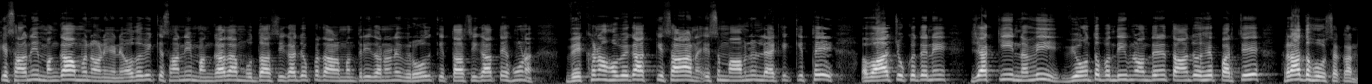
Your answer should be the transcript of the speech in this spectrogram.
ਕਿਸਾਨੀ ਮੰਗਾਂ ਮਨਾਉਣੀਆਂ ਨੇ। ਉਦੋਂ ਵੀ ਕਿਸਾਨੀ ਮੰਗਾਂ ਦਾ ਮੁੱਦਾ ਸੀਗਾ ਜੋ ਪ੍ਰਧਾਨ ਮੰਤਰੀ ਦਾ ਉਹਨਾਂ ਨੇ ਵਿਰੋਧ ਕੀਤਾ ਸੀਗਾ ਤੇ ਹੁਣ ਵੇਖਣਾ ਹੋਵੇਗਾ ਕਿਸਾਨ ਇਸ ਮਾਮਲੇ ਨੂੰ ਲੈ ਕੇ ਕਿੱਥੇ ਆਵਾਜ਼ ਚੁੱਕਦੇ ਨੇ ਜਾਂ ਕੀ ਨਵੀਂ ਵਿਉਂਤਬੰਦੀ ਬਣਾਉਂਦੇ ਨੇ ਤਾਂ ਜੋ ਇਹ ਪਰਚੇ ਰੱਦ ਹੋ ਸਕਣ।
